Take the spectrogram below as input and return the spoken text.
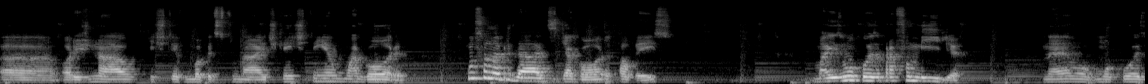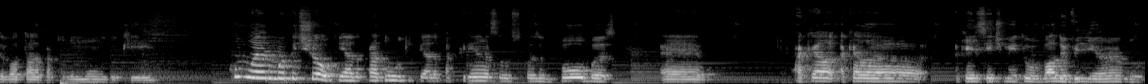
uh, original, que a gente teve um Muppets Tonight, que a gente tenha um agora. Com celebridades de agora, talvez mas uma coisa para a família, né? Uma coisa voltada para todo mundo que como era uma Muppet Show, piada para adulto, piada para criança, coisas bobas, é, aquela, aquela, aquele sentimento vaudevilliano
